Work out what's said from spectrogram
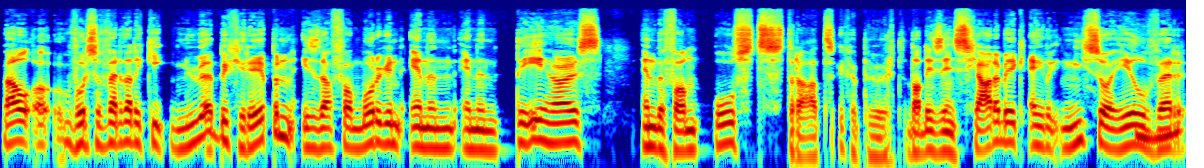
Wel, eh, voor zover dat ik nu heb begrepen, is dat vanmorgen in een, in een theehuis in de Van Ooststraat gebeurd. Dat is in Schaarbeek eigenlijk niet zo heel mm -hmm. ver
